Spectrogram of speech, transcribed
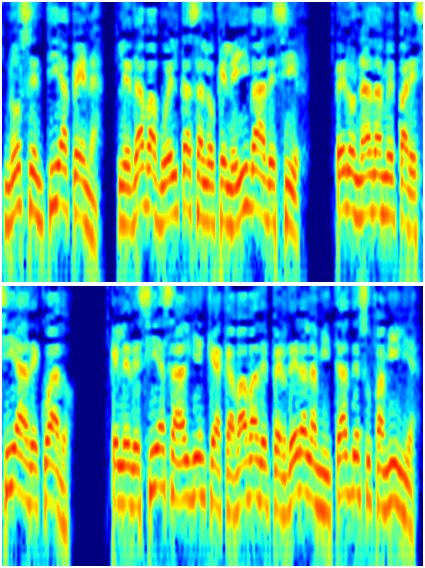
No sentía pena, le daba vueltas a lo que le iba a decir, pero nada me parecía adecuado. Que le decías a alguien que acababa de perder a la mitad de su familia.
